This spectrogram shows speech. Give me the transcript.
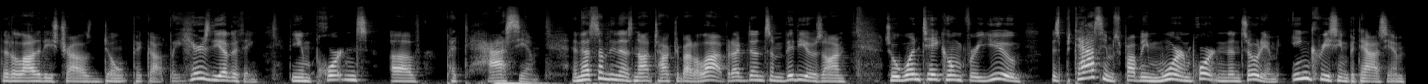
that a lot of these trials don't pick up. But here's the other thing the importance of potassium. And that's something that's not talked about a lot, but I've done some videos on. So one take home for you is potassium is probably more important than sodium. Increasing potassium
